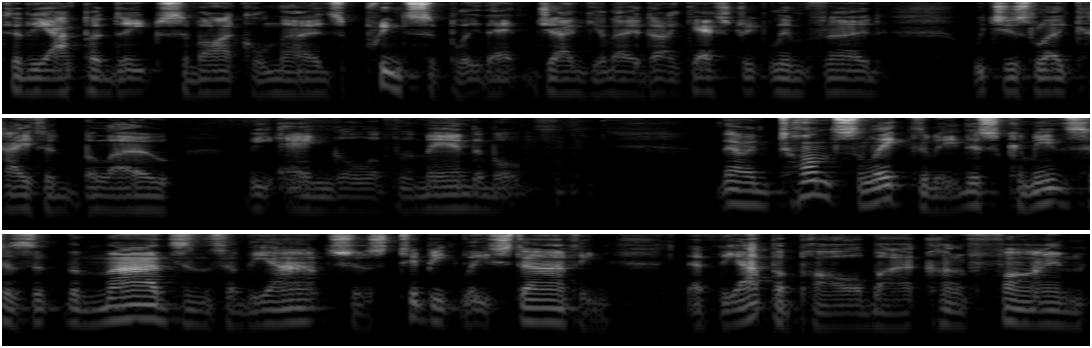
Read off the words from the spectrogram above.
to the upper deep cervical nodes, principally that jugulodigastric lymph node, which is located below the angle of the mandible. Now, in tonsillectomy, this commences at the margins of the arches, typically starting at the upper pole by a kind of fine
